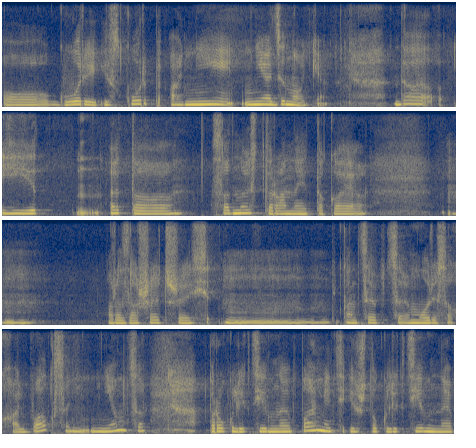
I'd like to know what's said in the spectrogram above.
горе и скорбь, они не одиноки. Да, и это с одной стороны, такая разошедшаяся концепция Мориса Хальбакса, немца, про коллективную память и что коллективная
